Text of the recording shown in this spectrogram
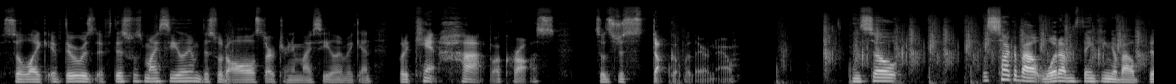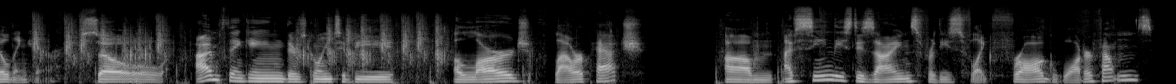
So like if there was if this was mycelium, this would all start turning mycelium again, but it can't hop across. So it's just stuck over there now. And so let's talk about what I'm thinking about building here. So I'm thinking there's going to be a large flower patch. Um, I've seen these designs for these like frog water fountains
